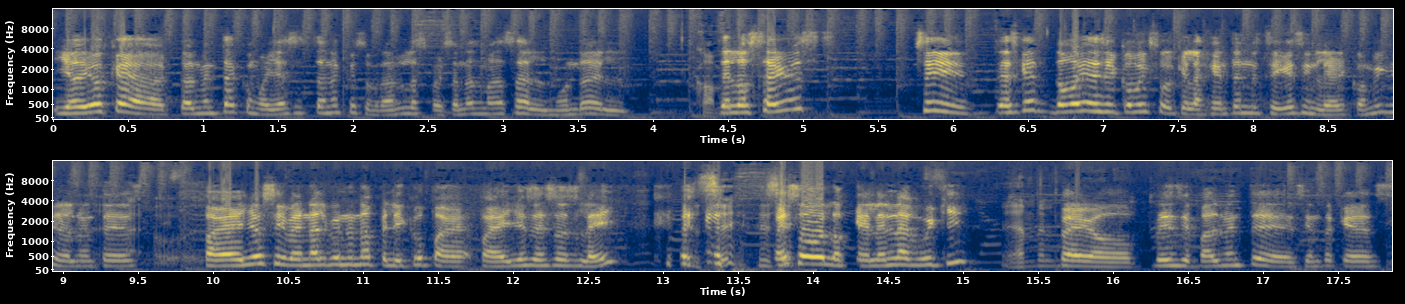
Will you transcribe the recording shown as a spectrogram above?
Y yo digo que actualmente como ya se están acostumbrando las personas más al mundo del, de los series, sí, es que no voy a decir cómics porque la gente sigue sin leer cómics, realmente es, para ellos si ven algo en una película, para, para ellos eso es ley. Eso lo que leen la wiki. Pero principalmente siento que es,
